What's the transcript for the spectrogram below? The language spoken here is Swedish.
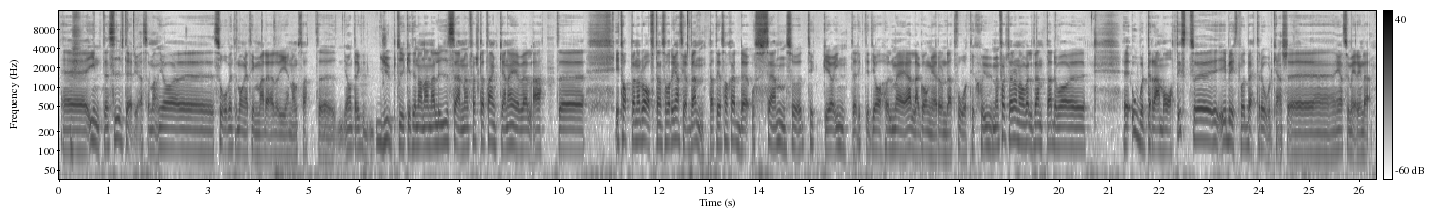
eh, intensivt är det ju. Alltså man, jag eh, sov inte många timmar därigenom så att eh, jag har inte riktigt djupdykt i någon analys än. Men första tankarna är väl att eh, i toppen av draften så var det ganska väntat det som skedde och sen så tycker jag inte riktigt jag höll med alla gånger runda 2 till 7. Men första rundan var väldigt väntad. Det var eh, eh, odramatiskt eh, i brist på ett bättre ord kanske eh, i en summering där.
